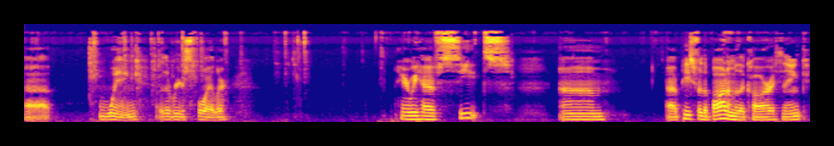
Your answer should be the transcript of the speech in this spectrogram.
uh, wing, or the rear spoiler. Here we have seats, um, a piece for the bottom of the car, I think,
